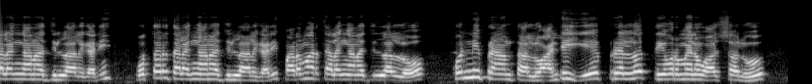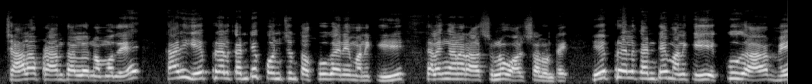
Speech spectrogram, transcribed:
తెలంగాణ జిల్లాలు కానీ ఉత్తర తెలంగాణ జిల్లాలు కానీ పడమర తెలంగాణ జిల్లాల్లో కొన్ని ప్రాంతాల్లో అంటే ఏప్రిల్లో తీవ్రమైన వర్షాలు చాలా ప్రాంతాల్లో నమోదయ్యాయి. కానీ ఏప్రిల్ కంటే కొంచెం తక్కువగానే మనకి తెలంగాణ రాష్ట్రంలో వర్షాలు ఉంటాయి. ఏప్రిల్ కంటే మనకి ఎక్కువగా మే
